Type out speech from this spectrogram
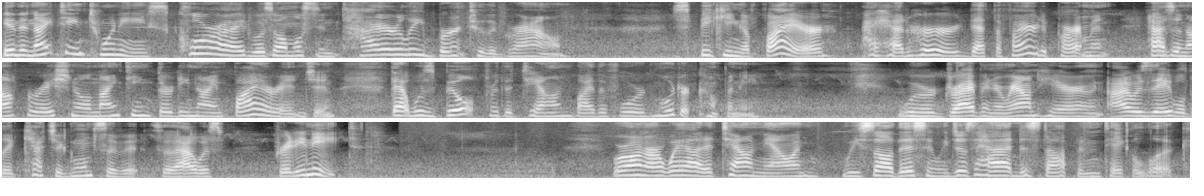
In the 1920s, chloride was almost entirely burnt to the ground. Speaking of fire, I had heard that the fire department has an operational 1939 fire engine that was built for the town by the Ford Motor Company. We were driving around here and I was able to catch a glimpse of it, so that was pretty neat. We're on our way out of town now and we saw this and we just had to stop and take a look.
